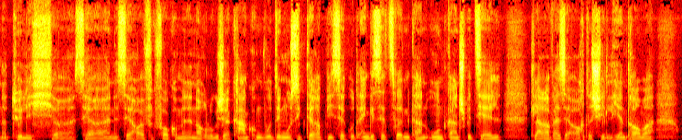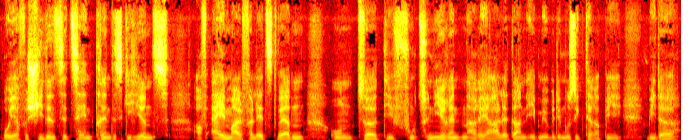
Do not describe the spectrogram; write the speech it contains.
natürlich äh, sehr, eine sehr häufig vorkommende neurologische Erkrankung, wo die Musiktherapie sehr gut eingesetzt werden kann und ganz speziell klarerweise auch das Schädel-Hirntrauma, wo ja verschiedenste Zentren des Gehirns auf einmal verletzt werden und die funktionierenden Areale dann eben über die Musiktherapie wieder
